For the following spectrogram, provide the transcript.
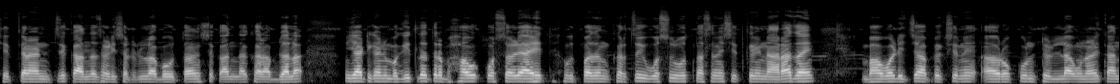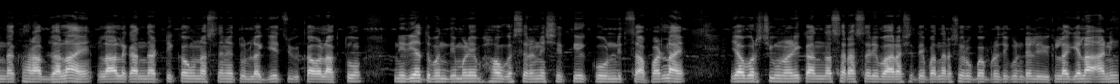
शेतकऱ्यांचे कांदा झाडी साठवलेला बहुतांश कांदा खराब झाला. या ठिकाणी बघितलं तर भाव कोसळले आहेत. उत्पादन खर्चही वसूल होत नसल्याने शेतकरी नाराज आहे. भाववाढीच्या अपेक्षेने रोखून ठेवलेला उन्हाळी कांदा खराब झाला आहे. लाल कांदा टिकाऊ नसल्याने तो लगेच विकावा लागतो. निर्यातबंदीमुळे भाव घसरल्याने शेतकरी कोंडीत सापडला आहे. यावर्षी उन्हाळी कांदा सरासरी बाराशे ते पंधराशे रुपये प्रति क्विंटल विकला गेला आणि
